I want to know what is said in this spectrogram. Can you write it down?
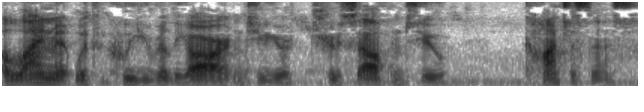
alignment with who you really are, into your true self, into consciousness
